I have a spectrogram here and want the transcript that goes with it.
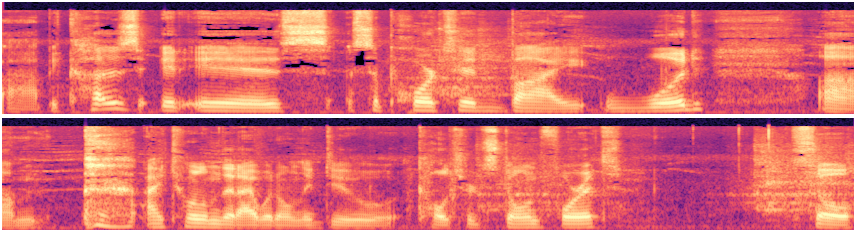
Uh, because it is supported by wood, um, I told him that I would only do cultured stone for it. So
